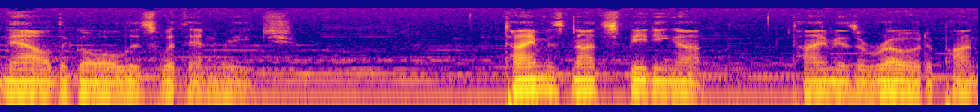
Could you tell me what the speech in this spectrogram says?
Now the goal is within reach. Time is not speeding up. Time is a road upon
